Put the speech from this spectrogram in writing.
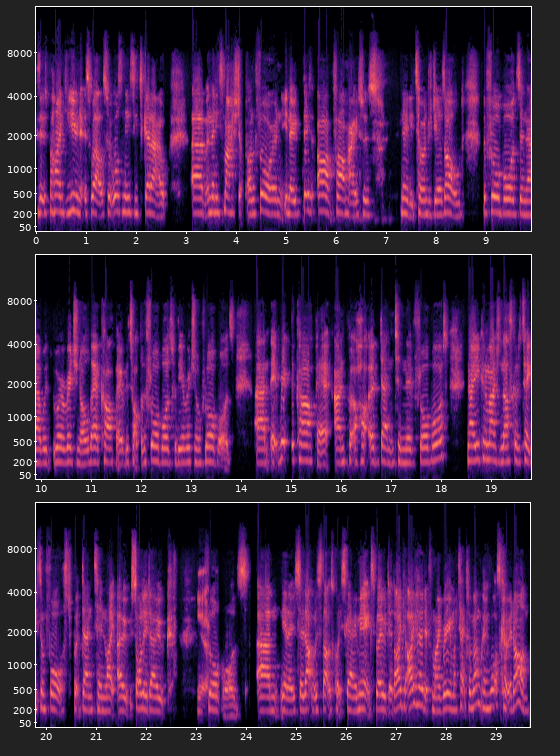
because it was behind the unit as well, so it wasn't easy to get out. Um, and then he smashed it on the floor. And you know, this, our farmhouse was nearly 200 years old. The floorboards in there were, were original. Had carpet over the top, but the floorboards were the original floorboards. Um, it ripped the carpet and put a, hot, a dent in the floorboard. Now you can imagine that's going to take some force to put dent in like oak, solid oak yeah. floorboards. Um, you know, so that was that was quite scary. I mean, it exploded. I, I heard it from my room. I texted my mum going, "What's going on?"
